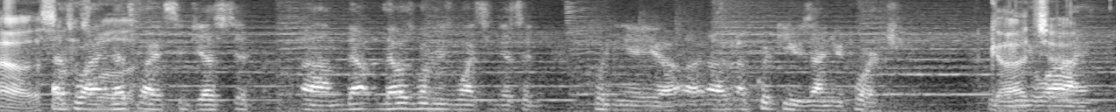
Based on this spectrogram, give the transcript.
Oh, that's why well- that's why I suggested. Um, that that was one reason why I suggested putting a uh, a, a quick use on your torch. Gotcha.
